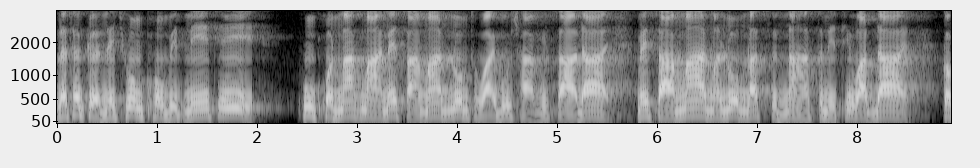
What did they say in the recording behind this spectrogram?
และถ้าเกิดในช่วงโควิดนี้ที่ ผู้คนมากมายไม่สามารถร่วมถวายบูชามิสาได้ ไม่สามารถมาร่วมรับศีลมหาสนิทที่วัดได้ ก็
